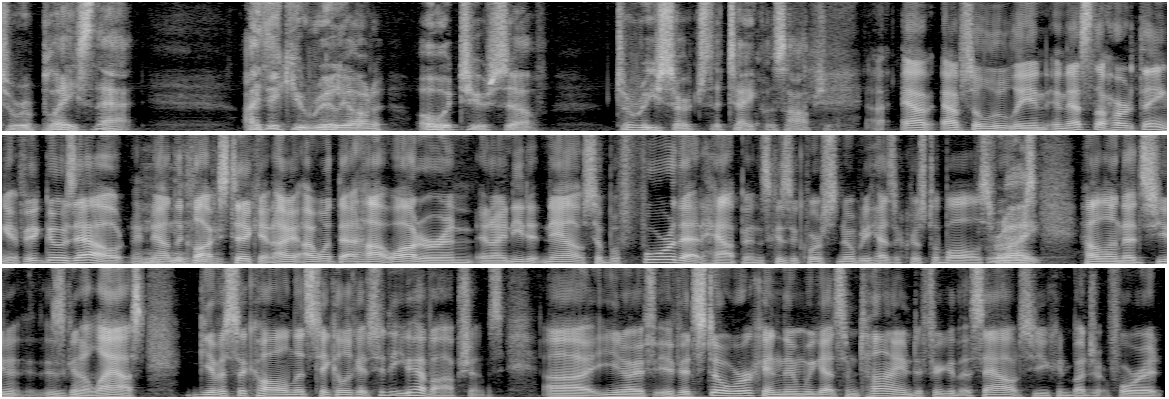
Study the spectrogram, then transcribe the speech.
to replace that, I think you really ought to owe it to yourself to research the tankless option. Uh, ab- absolutely, and and that's the hard thing. If it goes out and now the clock's ticking, I, I want that hot water and, and I need it now. So before that happens, because of course nobody has a crystal ball as far as how long that's unit is going to last, give us a call and let's take a look at so that you have options. Uh, you know, if, if it's still working, then we got some time to figure this out so you can budget for it.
